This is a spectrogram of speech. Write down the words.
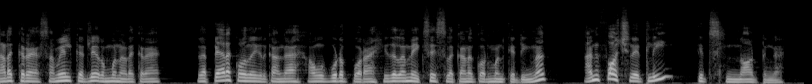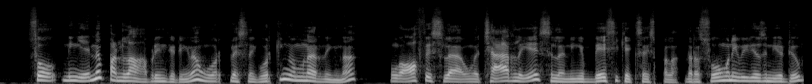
நடக்கிறேன் சமையல் கட்டிலே ரொம்ப நடக்கிறேன் இல்லை பேர குழந்தைங்க இருக்காங்க அவங்க கூட போகிறேன் இதெல்லாமே எக்ஸசைஸில் கணக்கு கேட்டிங்கன்னா அன்ஃபார்ச்சுனேட்லி இட்ஸ் நாட்டுங்க ஸோ நீங்கள் என்ன பண்ணலாம் அப்படின்னு கேட்டிங்கன்னா உங்கள் ஒர்க் பிளேஸ் லைக் ஒர்க்கிங் உமனாக இருந்தீங்கன்னா உங்கள் ஆஃபீஸில் உங்கள் சேர்லேயே சில நீங்கள் பேசிக் எக்ஸசைஸ் பண்ணலாம். There are so many videos in YouTube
